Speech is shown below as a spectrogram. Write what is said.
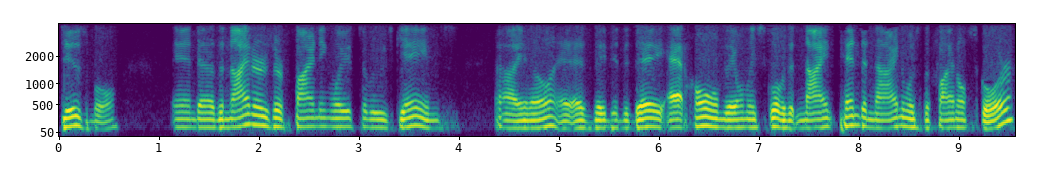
dismal. And uh, the Niners are finding ways to lose games. Uh, you know, as they did today at home, they only scored was it nine, ten to nine was the final score.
